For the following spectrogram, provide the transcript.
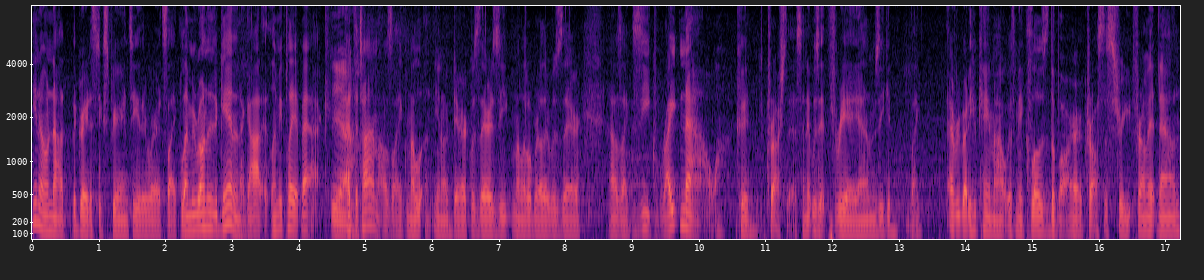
you know, not the greatest experience either, where it's like, let me run it again, and I got it. Let me play it back. Yeah. At the time, I was like, my, you know, Derek was there, Zeke, my little brother, was there. I was like, Zeke, right now could crush this, and it was at 3 a.m. Zeke could like. Everybody who came out with me closed the bar across the street from it down.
